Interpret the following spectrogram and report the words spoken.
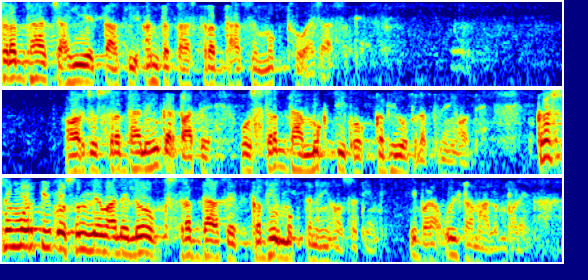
श्रद्धा चाहिए ताकि अंततः श्रद्धा से मुक्त हुआ जा सके। और जो श्रद्धा नहीं कर पाते, वो श्रद्धा मुक्ति को कभी उपलब्ध नहीं होते। कृष्ण मूर्ति को सुनने वाले लोग श्रद्धा से कभी मुक्त नहीं हो सकेंगे। ये बड़ा उल्टा मालूम पड़ेगा।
